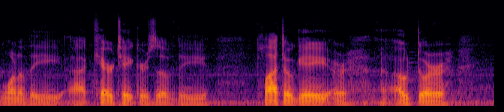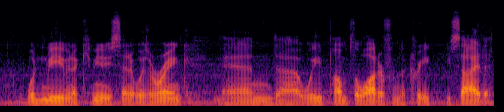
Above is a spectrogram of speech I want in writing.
one of the uh, caretakers of the Plateau Gay or outdoor, wouldn't be even a community center, it was a rink. And uh, we pumped the water from the creek beside it.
